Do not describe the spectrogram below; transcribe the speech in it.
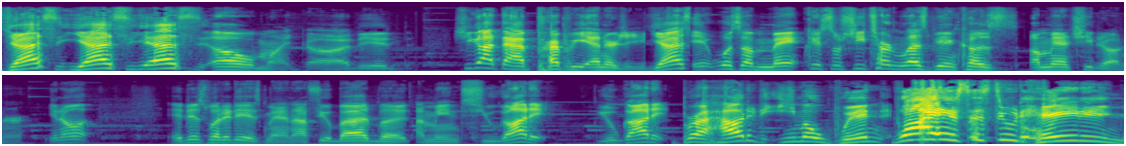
Yes, yes, yes. Oh my god, dude. She got that preppy energy. Yes, it was a man. Okay, so she turned lesbian because a man cheated on her. You know what? It is what it is, man. I feel bad, but I mean, you got it. You got it. Bruh, how did Emo win? Why is this dude hating?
